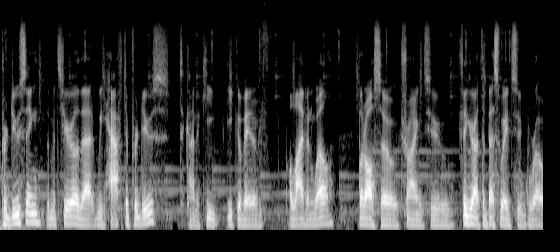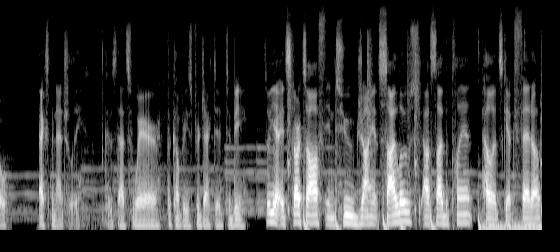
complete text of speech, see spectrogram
producing the material that we have to produce to kind of keep Ecovative alive and well, but also trying to figure out the best way to grow exponentially because that's where the company is projected to be. So yeah, it starts off in two giant silos outside the plant. Pellets get fed up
